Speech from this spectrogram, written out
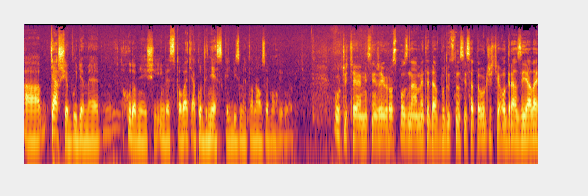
a ťažšie budeme chudobnejší investovať ako dnes, keď by sme to naozaj mohli urobiť. Určite, myslím, že ju rozpoznáme, teda v budúcnosti sa to určite odrazí, ale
